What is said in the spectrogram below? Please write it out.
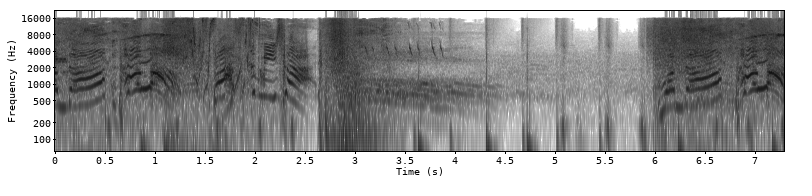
Wanda Power! Wanda Power!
